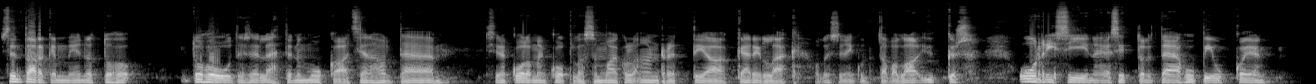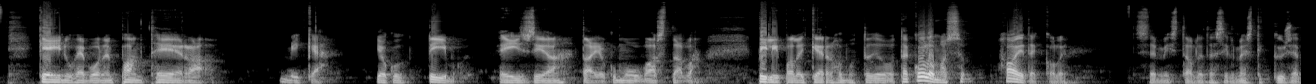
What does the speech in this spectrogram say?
sen tarkemmin en ole tuohon uutiseen lähtenyt mukaan, että siellä on tämä siinä kolmen koplassa Michael Andretti ja Cadillac oli se niin kuin tavallaan ykkös ori siinä, ja sitten oli tämä hupiukkojen keinuhevonen Pantera, mikä, joku Timo Asia tai joku muu vastaava pilipalikerho, mutta joo, tämä kolmas haitek oli se, mistä oli tässä ilmeisesti kyse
